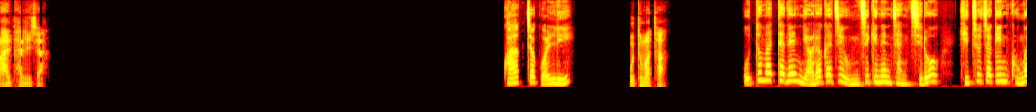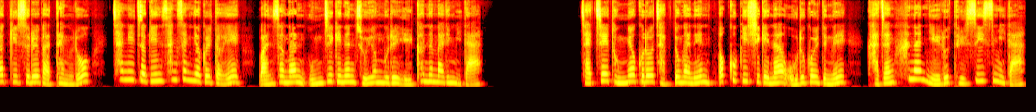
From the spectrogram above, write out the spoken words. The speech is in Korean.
말 달리자. 과학적 원리. 오토마타. 오토마타는 여러 가지 움직이는 장치로 기초적인 공학 기술을 바탕으로 창의적인 상상력을 더해 완성한 움직이는 조형물을 일컫는 말입니다. 자체 동력으로 작동하는 뻐꾸기 시계나 오르골 등을 가장 흔한 예로 들 수 있습니다.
